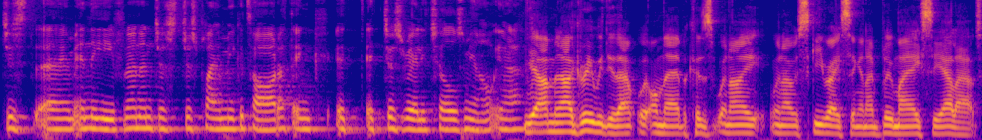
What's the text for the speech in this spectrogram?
just um, in the evening and just, just playing my guitar. I think it, it just really chills me out, yeah. Yeah, I mean, I agree with you that on there because when I when I was ski racing and I blew my ACL out,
